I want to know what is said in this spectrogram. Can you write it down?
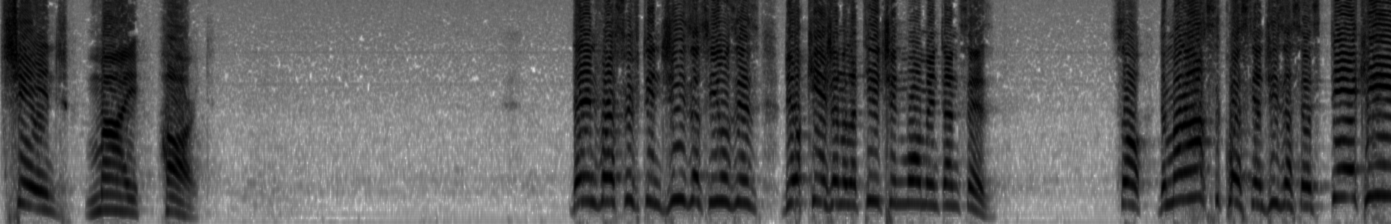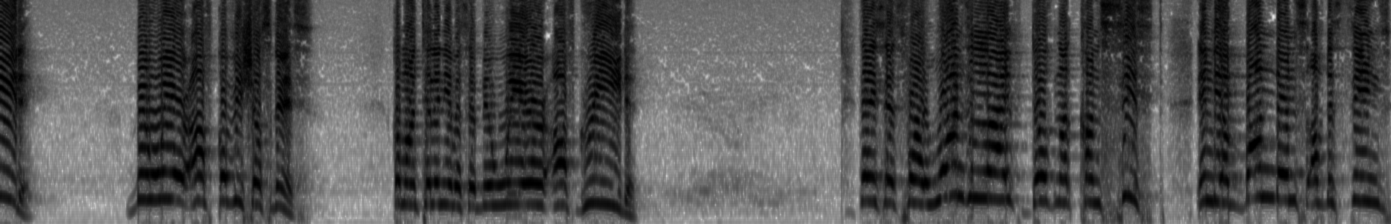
change my heart. Then in verse 15, Jesus uses the occasion of the teaching moment and says, So the man asks the question, Jesus says, Take heed, beware of covetousness. Come on, tell your neighbor, say, Beware of greed. Then he says, For one's life does not consist in the abundance of the things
